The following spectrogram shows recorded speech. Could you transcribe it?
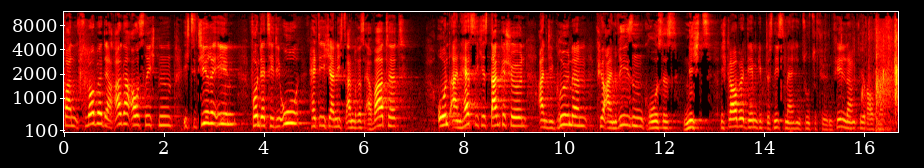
van Slobbe der AGA ausrichten. Ich zitiere ihn. Von der CDU hätte ich ja nichts anderes erwartet. Und ein herzliches Dankeschön an die GRÜNEN für ein riesengroßes Nichts. Ich glaube, dem gibt es nichts mehr hinzuzufügen. Vielen Dank für Ihre Aufmerksamkeit.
